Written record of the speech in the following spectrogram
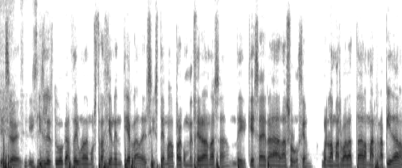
Eso es. Y Kisler tuvo que hacer una demostración en tierra del sistema para convencer a la NASA de que esa era la solución. Bueno, la más barata, la más rápida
